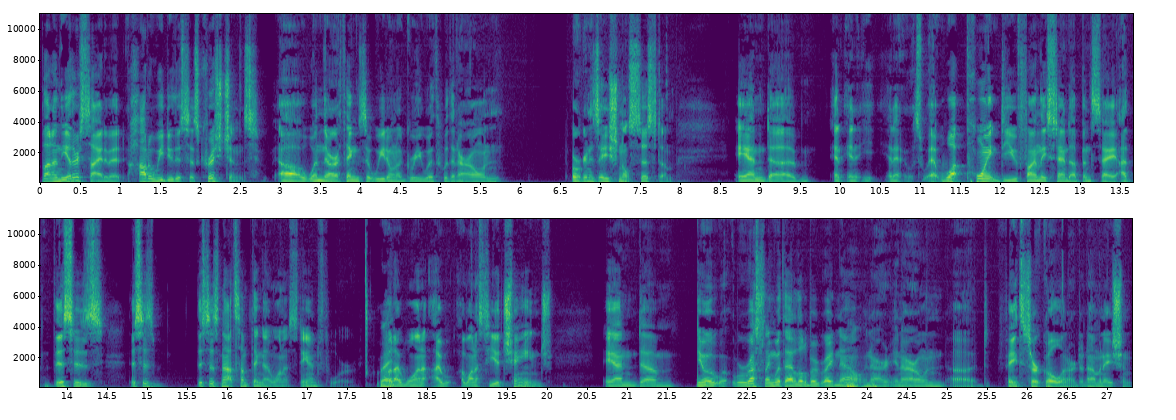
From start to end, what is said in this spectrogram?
But on the other side of it, how do we do this as Christians uh, when there are things that we don't agree with within our own organizational system? And uh, and, and, and at, at what point do you finally stand up and say, "This is this is this is not something I want to stand for, Right. but I want I, I want to see a change." And um, you know, we're wrestling with that a little bit right now in our in our own uh, faith circle and our denomination,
